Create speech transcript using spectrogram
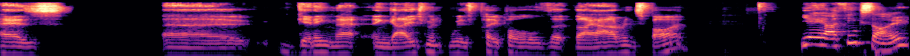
as uh, getting that engagement with people that they are inspired? Yeah, I think so.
